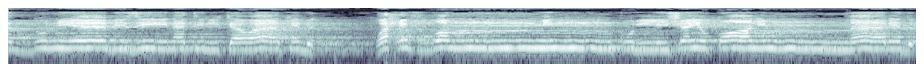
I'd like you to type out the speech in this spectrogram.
الدنيا بزينة الكواكب وحفظا من كل شيطان مارد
